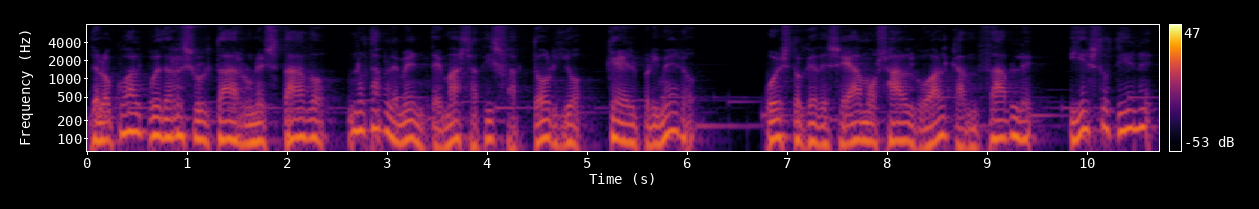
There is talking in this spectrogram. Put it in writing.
de lo cual puede resultar un estado notablemente más satisfactorio que el primero puesto que deseamos algo alcanzable y esto tiene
